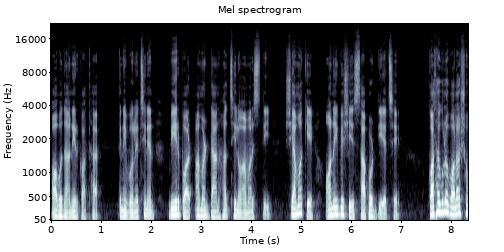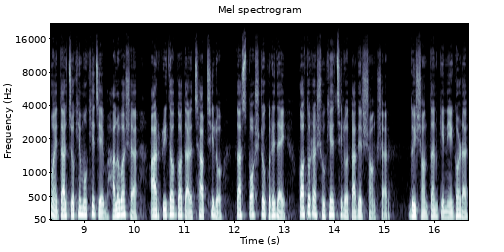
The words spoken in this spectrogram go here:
অবদানের কথা। তিনি বলেছিলেন, বিয়ের পর আমার ডান হাত ছিল আমার স্ত্রী। সে আমাকে অনেক বেশি সাপোর্ট দিয়েছে। কথাগুলো বলার সময় তার চোখে মুখে যে ভালোবাসা আর কৃতজ্ঞতার ছাপ ছিল তা স্পষ্ট করে দেয় কতটা সুখের ছিল তাদের সংসার। দুই সন্তানকে নিয়ে গড়া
